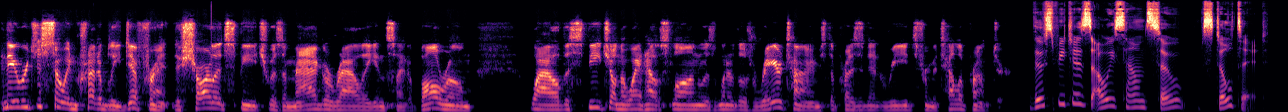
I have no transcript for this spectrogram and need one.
And they were just so incredibly different. The Charlotte speech was a MAGA rally inside a ballroom, while the speech on the White House lawn was one of those rare times the president reads from a teleprompter. Those speeches always sound so stilted.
